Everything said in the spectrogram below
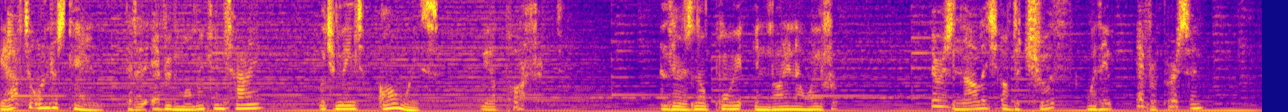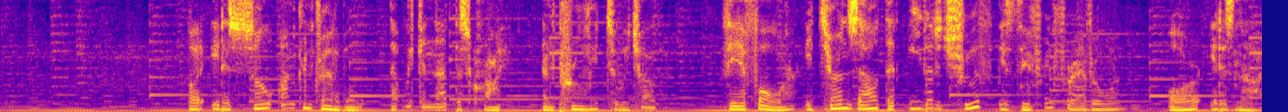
You have to understand that at every moment in time, which means always, we are perfect. And there is no point in running away from it. There is knowledge of the truth within every person, but it is so uncontrollable that we cannot describe and prove it to each other. Therefore, it turns out that either the truth is different for everyone or it is not.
